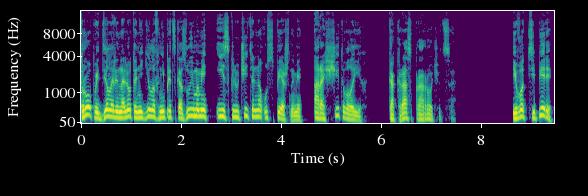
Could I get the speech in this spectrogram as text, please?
Тропы делали налеты нигилов непредсказуемыми и исключительно успешными, а рассчитывала их как раз пророчица. И вот теперь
